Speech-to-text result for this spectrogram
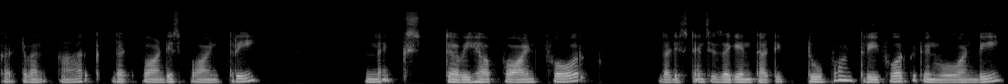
Cut one arc. That point is point 3. Next, uh, we have point 4. The distance is again 32.34 between O and D.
